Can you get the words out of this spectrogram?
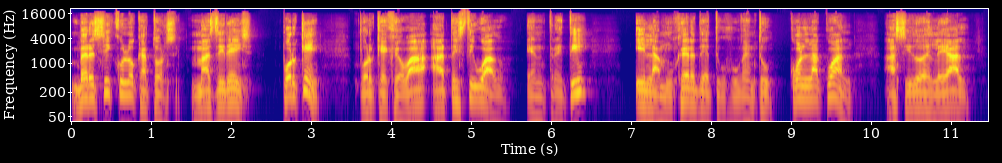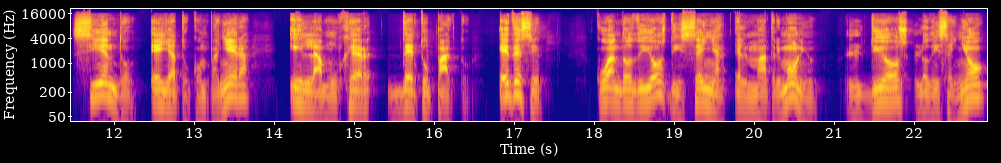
versículo 14. Más diréis, ¿por qué? Porque Jehová ha atestiguado entre ti y la mujer de tu juventud, con la cual has sido desleal, siendo ella tu compañera y la mujer de tu pacto. Es decir, cuando Dios diseña el matrimonio, Dios lo diseñó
